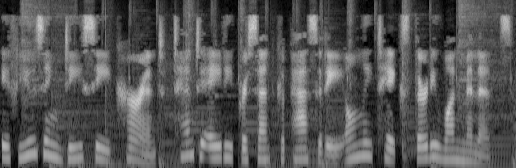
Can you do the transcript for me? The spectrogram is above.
If using DC current, 10 to 80% capacity only takes 31 minutes.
